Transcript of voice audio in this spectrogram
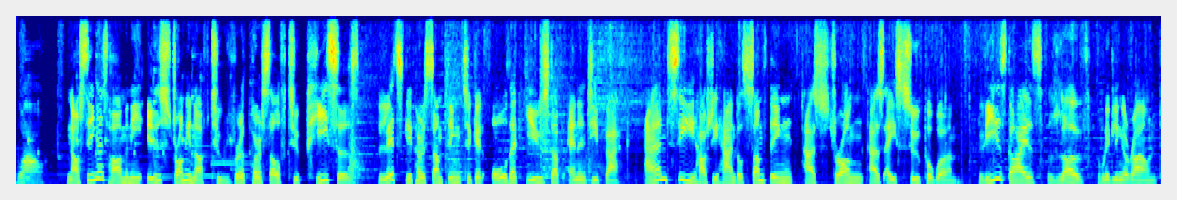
Wow. Now, seeing as Harmony is strong enough to rip herself to pieces, let's give her something to get all that used up energy back and see how she handles something as strong as a superworm. These guys love wriggling around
